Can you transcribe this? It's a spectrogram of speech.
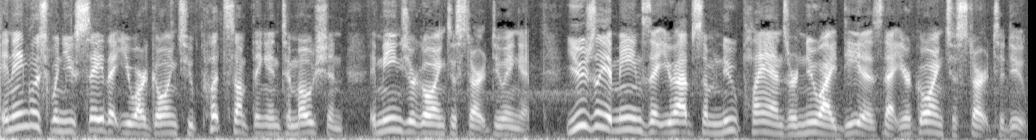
In English, when you say that you are going to put something into motion, it means you're going to start doing it. Usually, it means that you have some new plans or new ideas that you're going to start to do.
